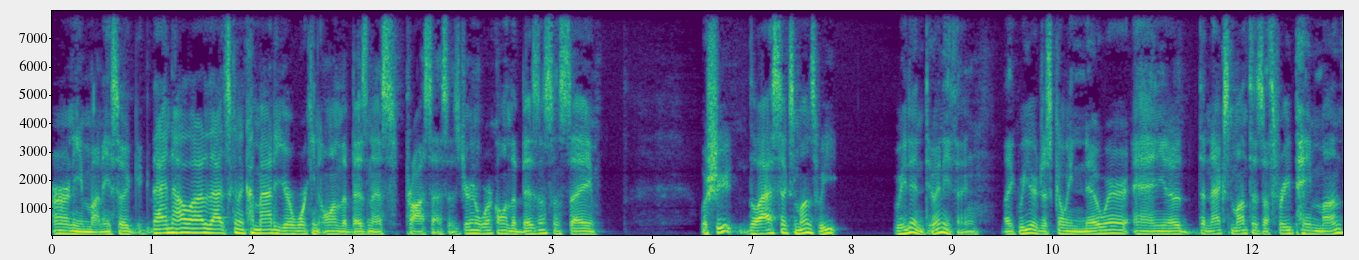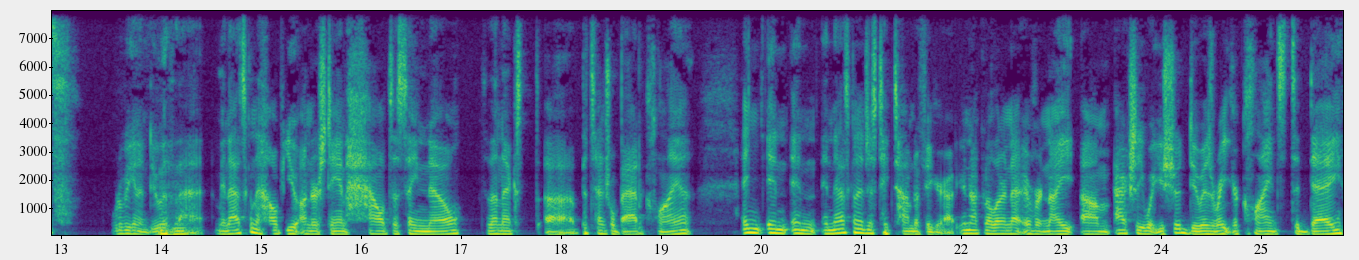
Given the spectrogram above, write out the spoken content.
earning money. So that now a lot of that's going to come out of your working on the business processes. You're going to work on the business and say, well, shoot, the last six months we we didn't do anything. Like we are just going nowhere. And you know, the next month is a three pay month. What are we going to do with mm-hmm. that? I mean, that's going to help you understand how to say no to the next uh, potential bad client. And, and, and, and that's going to just take time to figure out. You're not going to learn that overnight. Um, actually, what you should do is rate your clients today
